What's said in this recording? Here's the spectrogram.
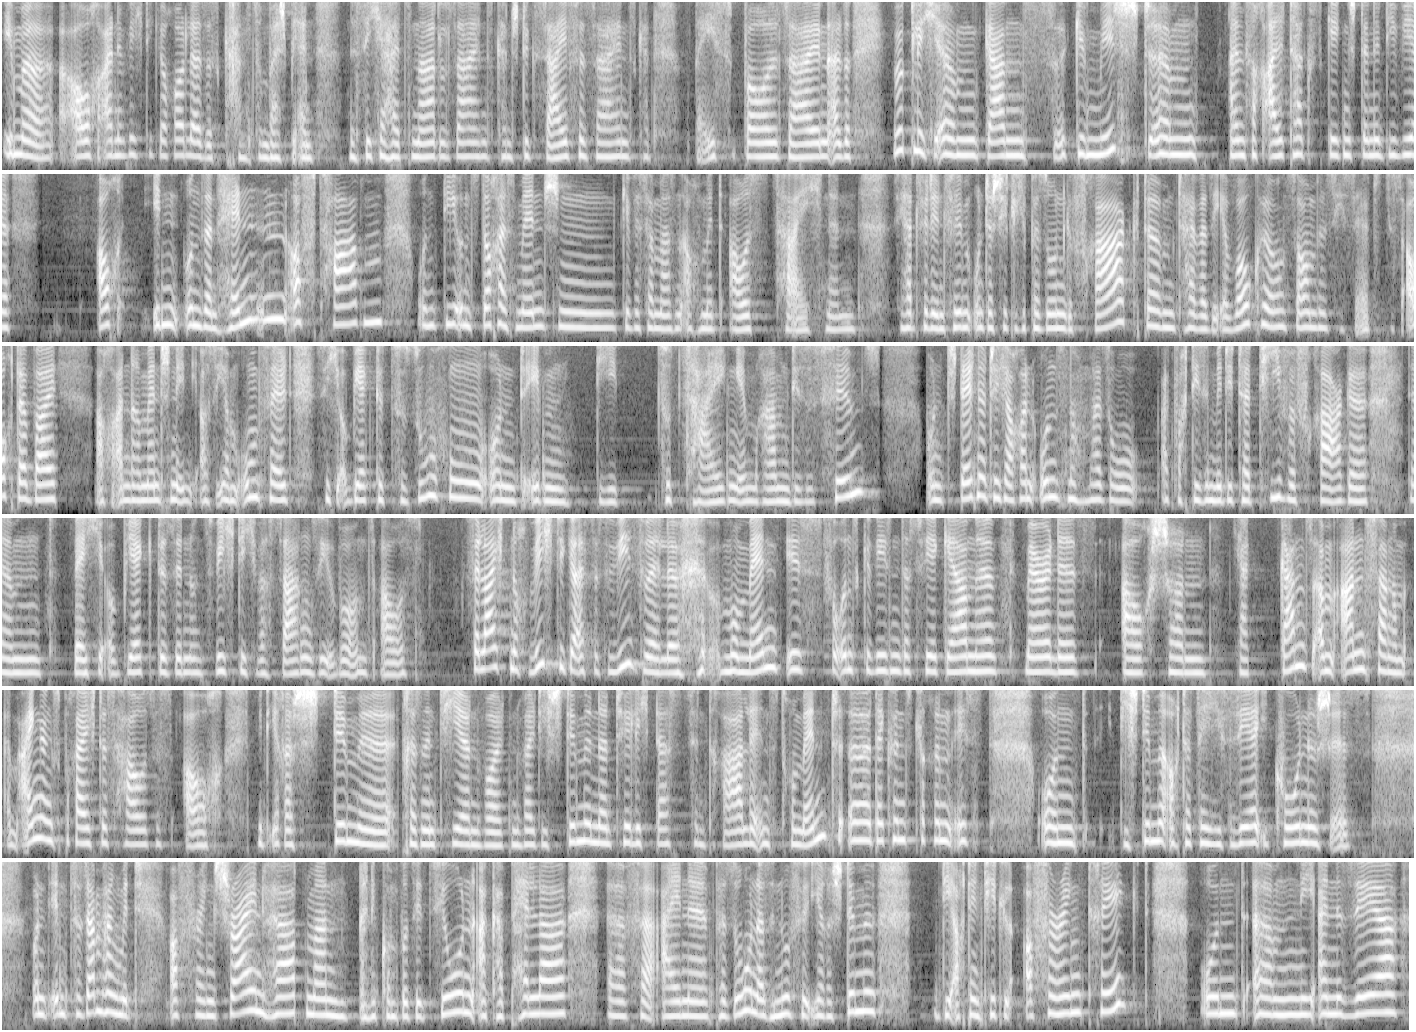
immer auch eine wichtige Rolle. Also es kann zum Beispiel ein, eine Sicherheitsnadel sein, es kann ein Stück Seife sein, es kann Baseball sein. Also wirklich ähm, ganz gemischt, ähm, einfach Alltagsgegenstände, die wir auch in unseren Händen oft haben und die uns doch als Menschen gewissermaßen auch mit auszeichnen. Sie hat für den Film unterschiedliche Personen gefragt, ähm, teilweise ihr Vocal Ensemble, sie selbst ist auch dabei, auch andere Menschen in, aus ihrem Umfeld, sich Objekte zu suchen und eben die zu zeigen im Rahmen dieses Films und stellt natürlich auch an uns nochmal so einfach diese meditative Frage, ähm, welche Objekte sind uns wichtig, was sagen sie über uns aus. Vielleicht noch wichtiger als das visuelle Moment ist für uns gewesen, dass wir gerne Meredith auch schon ganz am Anfang, im Eingangsbereich des Hauses auch mit ihrer Stimme präsentieren wollten, weil die Stimme natürlich das zentrale Instrument äh, der Künstlerin ist und die Stimme auch tatsächlich sehr ikonisch ist. Und im Zusammenhang mit Offering Shrine hört man eine Komposition a cappella äh, für eine Person, also nur für ihre Stimme, die auch den Titel Offering trägt und ähm, eine sehr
